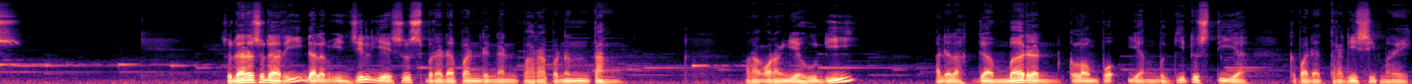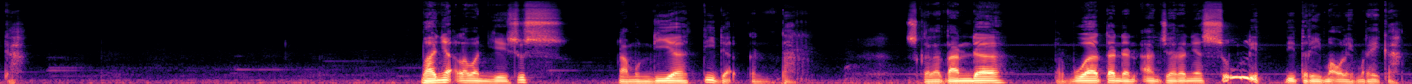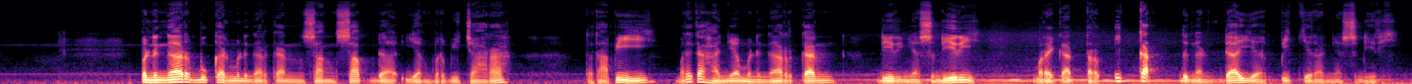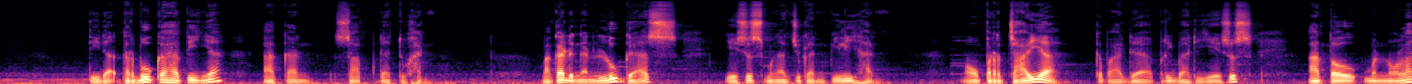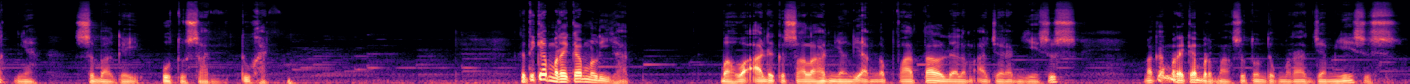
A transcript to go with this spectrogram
Saudara-saudari, dalam Injil Yesus berhadapan dengan para penentang. Orang-orang Yahudi adalah gambaran kelompok yang begitu setia kepada tradisi mereka. Banyak lawan Yesus, namun dia tidak gentar. Segala tanda, perbuatan, dan ajarannya sulit diterima oleh mereka. Pendengar bukan mendengarkan sang sabda yang berbicara, tetapi mereka hanya mendengarkan dirinya sendiri mereka terikat dengan daya pikirannya sendiri. Tidak terbuka hatinya akan sabda Tuhan. Maka dengan lugas Yesus mengajukan pilihan. Mau percaya kepada pribadi Yesus atau menolaknya sebagai utusan Tuhan. Ketika mereka melihat bahwa ada kesalahan yang dianggap fatal dalam ajaran Yesus, maka mereka bermaksud untuk merajam Yesus.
